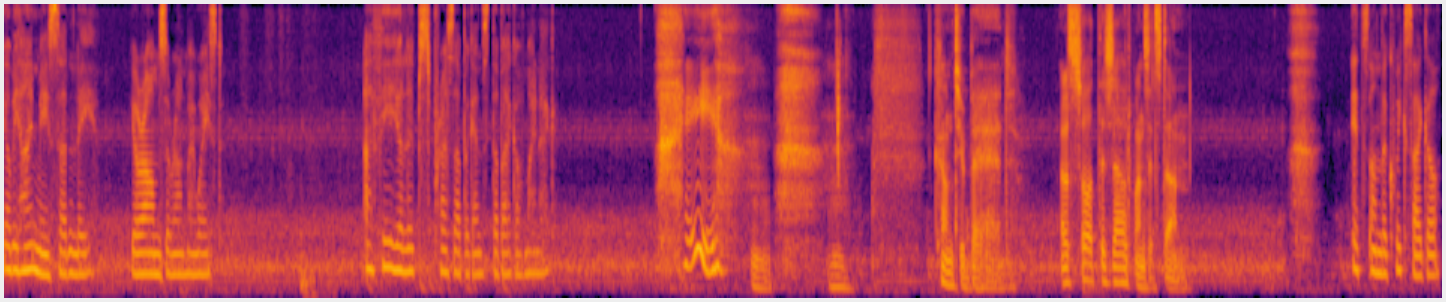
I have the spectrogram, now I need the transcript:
You're behind me suddenly, your arms around my waist. I feel your lips press up against the back of my neck. Hey. Hmm. Hmm. Come to bed. I'll sort this out once it's done. It's on the quick cycle.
